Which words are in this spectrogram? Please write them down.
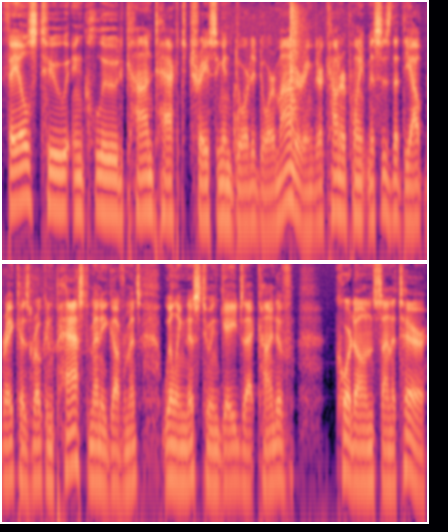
fails to include contact tracing and door to door monitoring. Their counterpoint misses that the outbreak has broken past many governments' willingness to engage that kind of cordon sanitaire.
